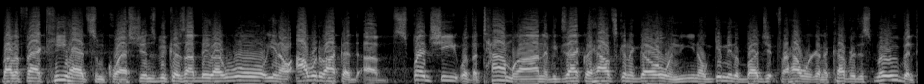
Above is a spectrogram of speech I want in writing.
by the fact he had some questions because I'd be like, well, you know, I would like a, a spreadsheet with a timeline of exactly how it's going to go, and you know, give me the budget for how we're going to cover this move, and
